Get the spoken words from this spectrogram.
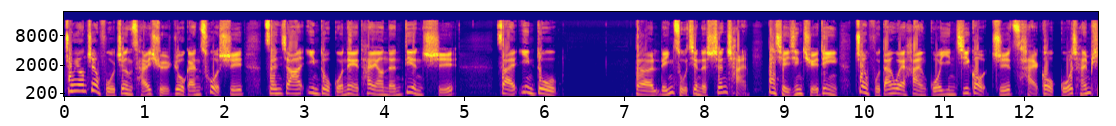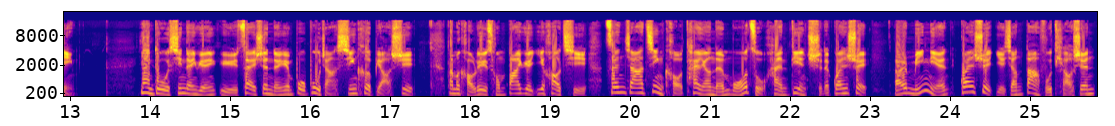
中央政府正采取若干措施，增加印度国内太阳能电池在印度的零组件的生产，并且已经决定政府单位和国营机构只采购国产品。印度新能源与再生能源部部长辛赫表示，他们考虑从八月一号起增加进口太阳能模组和电池的关税，而明年关税也将大幅调升。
